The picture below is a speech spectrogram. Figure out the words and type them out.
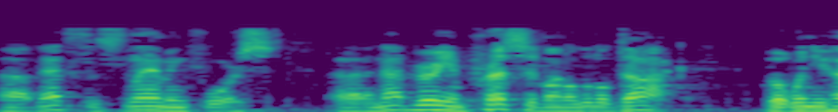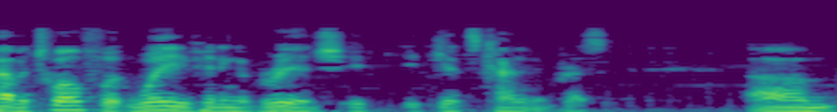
Uh, that's the slamming force. Uh, not very impressive on a little dock, but when you have a 12 foot wave hitting a bridge, it, it gets kind of impressive. Um,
